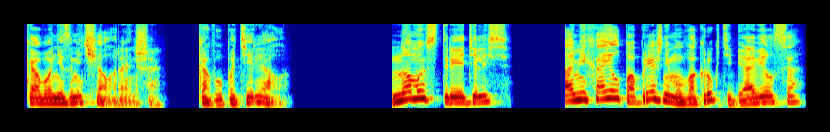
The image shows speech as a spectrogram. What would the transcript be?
кого не замечал раньше, кого потерял. Но мы встретились, а Михаил по-прежнему вокруг тебя вился.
